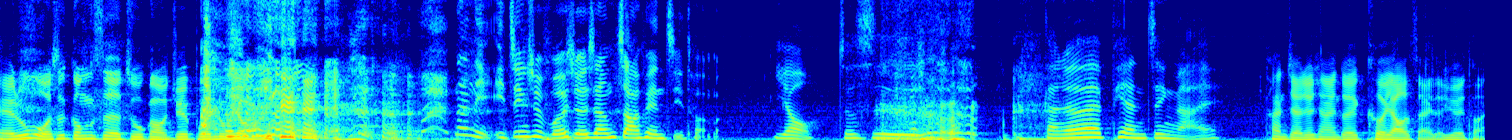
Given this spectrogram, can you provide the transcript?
哎、如果我是公司的主管，我绝对不会录用你。那你一进去不会觉得像诈骗集团吗？有，就是感觉被骗进来。看起来就像一堆嗑药仔的乐团，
